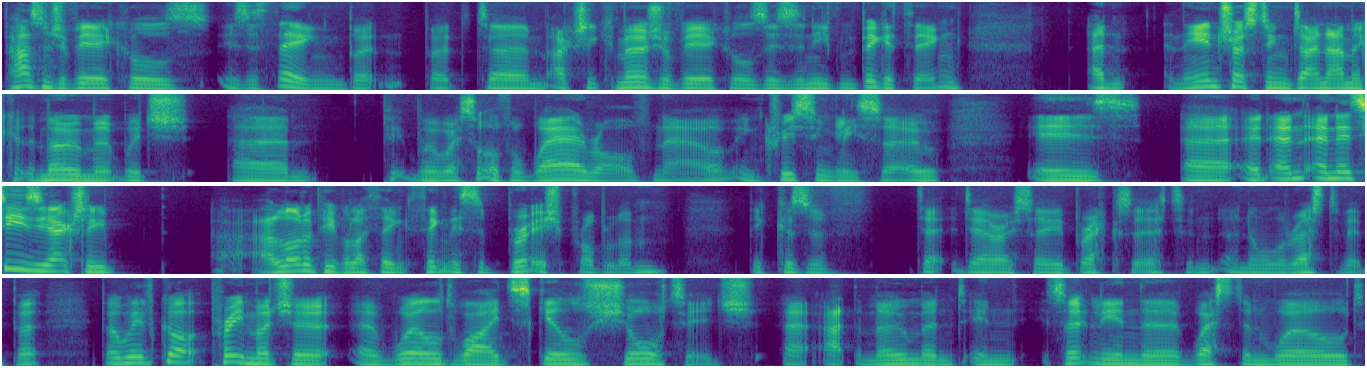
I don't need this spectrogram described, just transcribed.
passenger vehicles is a thing, but but um, actually commercial vehicles is an even bigger thing. And and the interesting dynamic at the moment, which um, we're sort of aware of now, increasingly so, is uh, and, and and it's easy actually. A lot of people, I think, think this is a British problem because of dare I say Brexit and, and all the rest of it. But but we've got pretty much a, a worldwide skills shortage uh, at the moment in certainly in the Western world,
